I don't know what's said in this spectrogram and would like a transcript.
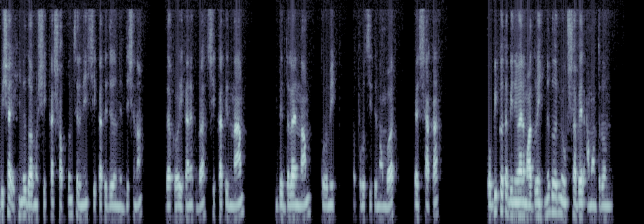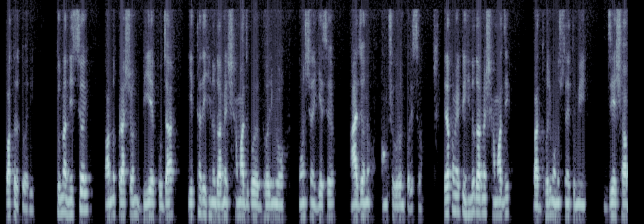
বিষয়, হিন্দু ধর্ম শিক্ষা সপ্তম শ্রেণির শিক্ষার্থীদের নির্দেশনা। দেখো, এখানে তোমরা শিক্ষার্থীর নাম, বিদ্যালয়ের নাম, ক্রমিক, পরিচিতি নম্বর শাখা অভিজ্ঞতা বিনিময়ের মাধ্যমে হিন্দু ধর্মীয় উৎসবের আমন্ত্রণ পত্র তৈরি। তোমরা নিশ্চয়ই অন্নপ্রাশন, বিয়ে, পূজা ইত্যাদি হিন্দু ধর্মের সামাজিক ধর্মীয় অনুষ্ঠানে গিয়েছে, আয়োজন অংশগ্রহণ করেছ। এরকম একটি হিন্দু ধর্মের সামাজিক বা ধর্মীয় অনুষ্ঠানে তুমি যে সব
